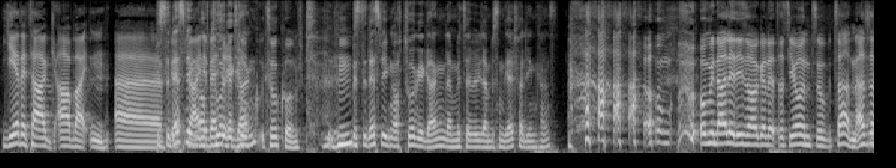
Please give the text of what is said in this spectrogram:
jeden Tag arbeiten äh, Bist du deswegen für eine auf bessere Tour gegangen? Zukunft. Hm? Bist du deswegen auf Tour gegangen, damit du wieder ein bisschen Geld verdienen kannst? um, um in alle diese Organisationen zu bezahlen. Also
